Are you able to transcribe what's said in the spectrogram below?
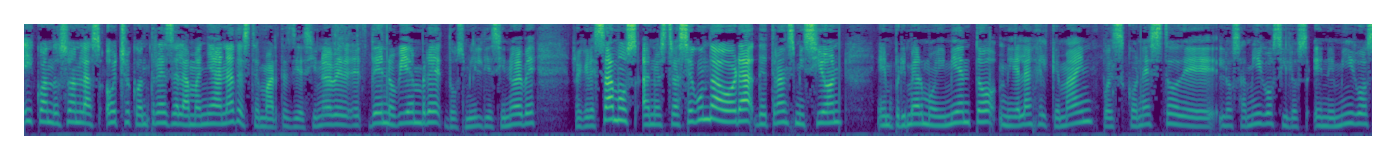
Y cuando son las 8 con 3 de la mañana de este martes 19 de, noviembre 2019, regresamos a nuestra segunda hora de transmisión en primer movimiento. Miguel Ángel Quemain, pues con esto de los amigos y los enemigos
